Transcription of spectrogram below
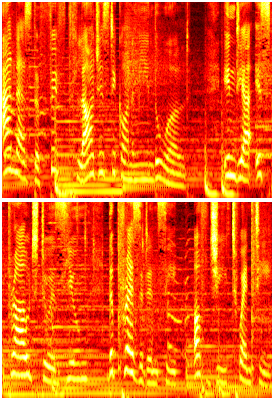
and as the fifth largest economy in the world, India is proud to assume the presidency of G20.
